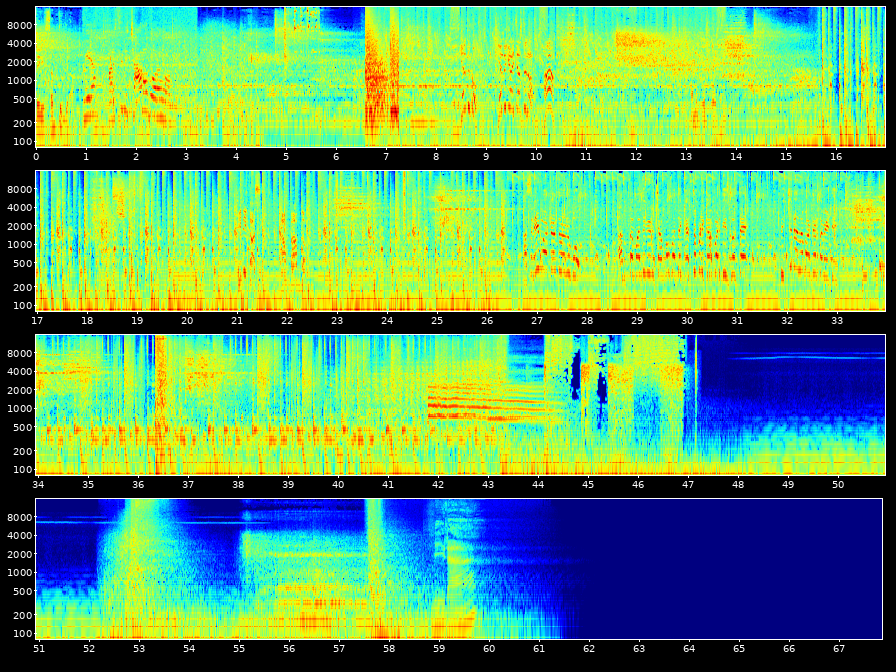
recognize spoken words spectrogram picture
There is something రా మీరా? పరిస్థితి చాలా ఘోరంగా ఉంది. ఎందుకు? ఎందుకు ఇలా చేస్తున్నావు? ఇది కాసి నా ప్రాబ్లం. అసలు ఏం మాట్లాడుతున్నావు నువ్వు? అంతమంది నేను చంపబోతే కష్టపడి కాపాడి తీసుకొస్తే పిచ్చి నెల మాట్లాడతావేంటి?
